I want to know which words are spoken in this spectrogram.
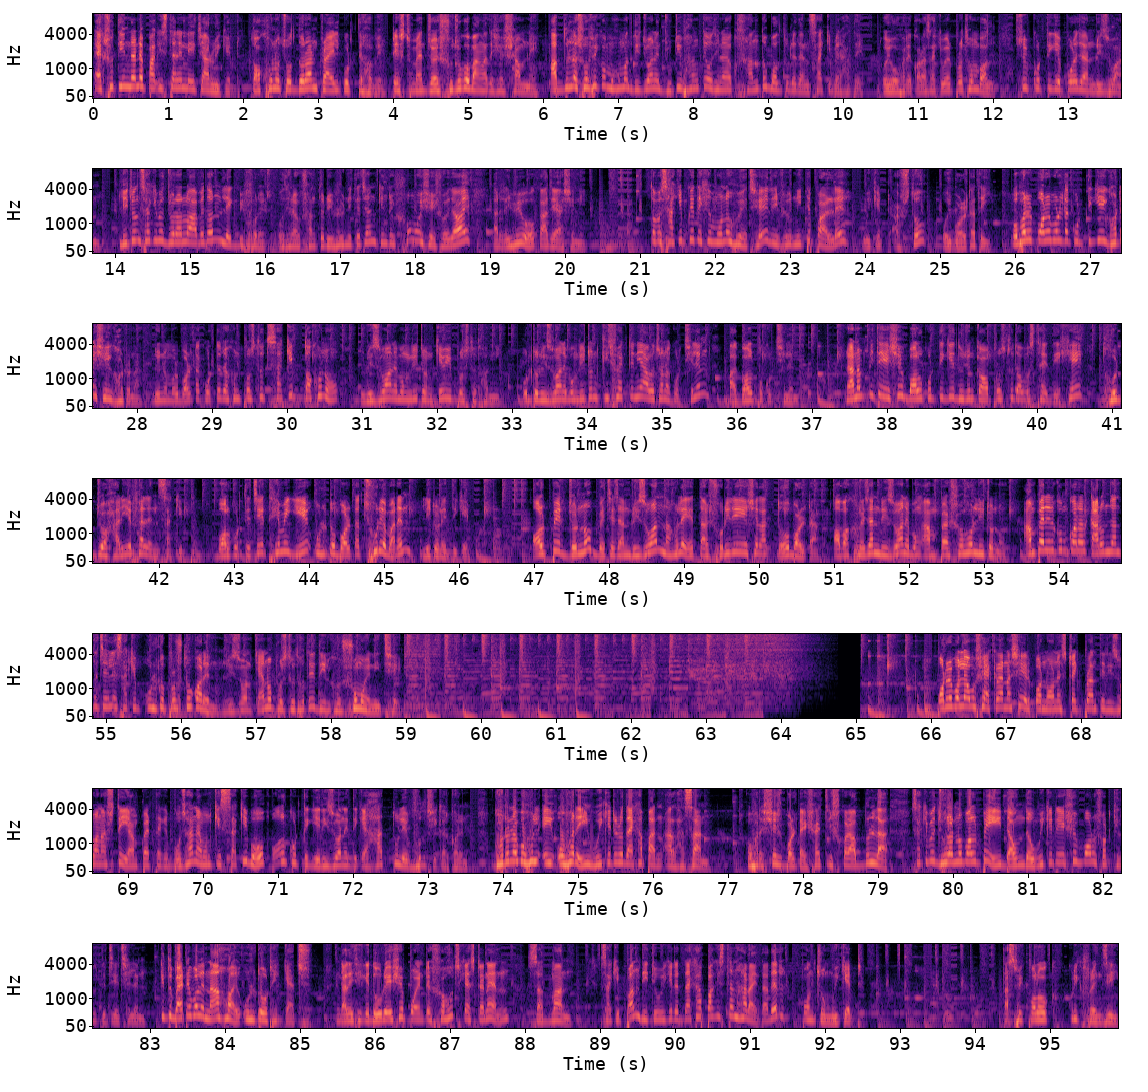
একশো তিন রানে পাকিস্তানের নেই চার উইকেট। তখনও চোদ্দ রান ট্রায়াল করতে হবে। টেস্ট ম্যাচ জয়ের সুযোগও বাংলাদেশের সামনে। আবদুল্লাহ শফিক ও মোহাম্মদ রিজওয়ানের জুটি ভাঙতে অধিনায়ক শান্ত বল তুলে দেন সাকিবের হাতে। ওই ওভারে করা সাকিবের প্রথম বল। সুইপ করতে গিয়ে পড়ে যান রিজওয়ান। লিটন সাকিবের জোরালো আবেদন লেগ বিফোরের। অধিনায়ক শান্ত রিভিউ নিতে চান, কিন্তু সময় শেষ হয়ে যাওয়ায় আর রিভিউও কাজে আসেনি। তবে সাকিবকে দেখে মনে হয়েছে, রিভিউ নিতে পারলে উইকেট আসতো ওই বলটাতেই। ওভারের পরের বলটা করতে গিয়েই ঘটে সেই ঘটনা। দুই নম্বর বলটা করতে যখন প্রস্তুত সাকিব, তখনও রিজওয়ান এবং লিটন কেউই প্রস্তুত হননি। উল্টো রিজওয়ান এবং লিটন কিছু একটা নিয়ে আলোচনা করছিলেন বা গল্প করছিলেন। রান আপ নিতে এসে বল করতে গিয়ে দুজনকে অপ্রস্তুত অবস্থায় দেখে ধৈর্য হারিয়ে ফেলেন সাকিব। বল করতে চেয়ে থেমে গিয়ে উল্টো বলটা ছুঁড়ে মারেন লিটনের দিকে। অল্পের জন্য বেঁচে যান রিজওয়ান, না হলে তার শরীরে এসে লাগতো বলটা। অবাক হয়ে যান রিজওয়ান এবং আম্পায়ার সহ লিটনও। আম্পায়ার এরকম করার কারণ জানতে চাইলে সাকিব উল্টো প্রশ্ন করেন, রিজওয়ান কেন প্রস্তুত হতে দীর্ঘ সময় নিচ্ছে? পরের বলে অবশ্য এক রান আসে, এরপর নন স্ট্রাইক প্রান্তে রিজওয়ান আসতেই আম্পায়ার তাকে বোঝান, এমনকি সাকিবও বল করতে গিয়ে রিজওয়ানের দিকে হাত তুলে ভুল স্বীকার করেন। ঘটনাবহুল এই ওভারেই উইকেটেরও দেখা পান আল হাসান। ওভারের শেষ বলটায় সাঁত্রিশ করা আবদুল্লাহ সাকিবের ঝুলানো বল পেয়েই ডাউন দ্য উইকেটে এসে বড় শট খেলতে চেয়েছিলেন। কিন্তু ব্যাটে বলে না হয় উল্টো ওঠে ক্যাচ গালি থেকে দৌড়ে এসে পয়েন্টে সহজ ক্যাচটা নেন সাদমান। সাকিব পান দ্বিতীয় উইকেটে দেখা পাকিস্তান হারায় তাদের পঞ্চম wicket Tasfik Palak, Cric Frenzy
